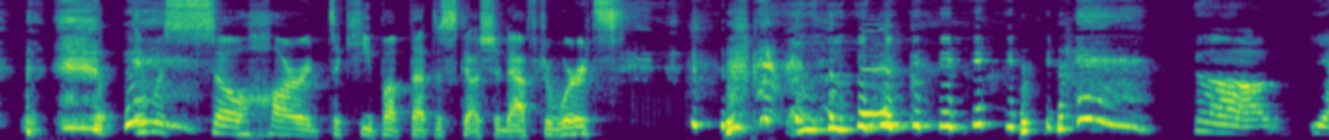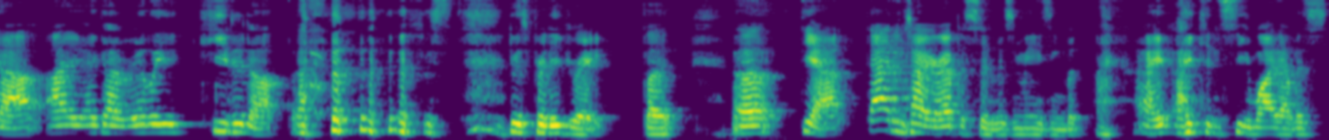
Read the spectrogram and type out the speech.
it was so hard to keep up that discussion afterwards. Oh, yeah, I, I got really heated up. it, was, it was pretty great. But, uh, yeah, that entire episode was amazing, but I, I can see why that was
